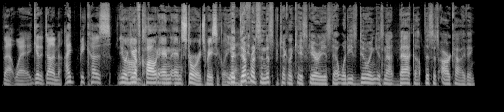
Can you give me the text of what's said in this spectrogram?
that way, get it done. I because You know, um, you have cloud and and storage basically. Yeah, the difference in this particular case, Gary, is that what he's doing is not backup. This is archiving.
